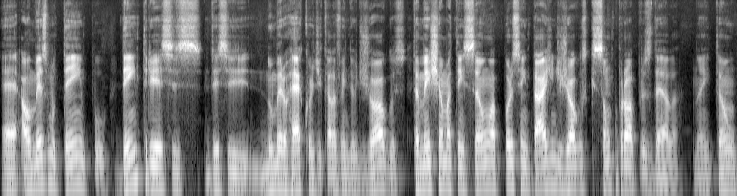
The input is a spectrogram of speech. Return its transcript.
É, ao mesmo tempo, dentre esses desse número recorde que ela vendeu de jogos, também chama atenção a porcentagem de jogos que são próprios dela. Né? Então,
